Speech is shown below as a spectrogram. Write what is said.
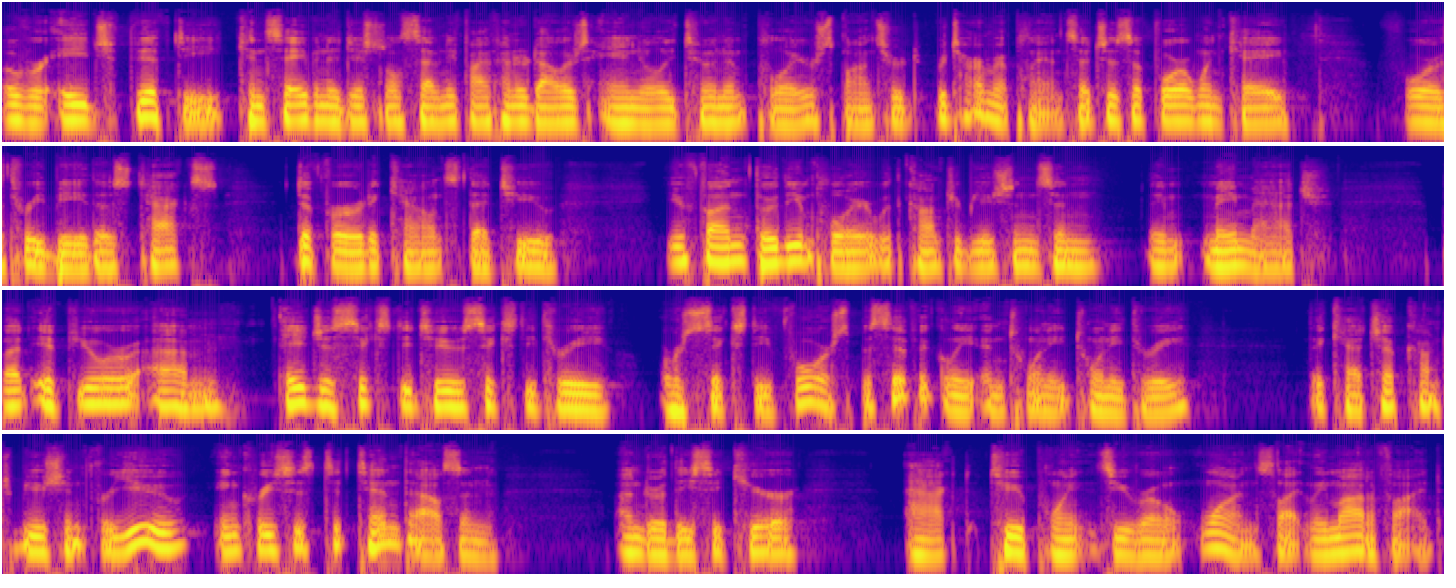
over age 50 can save an additional $7,500 annually to an employer sponsored retirement plan, such as a 401k, 403b, those tax deferred accounts that you, you fund through the employer with contributions and they may match. But if your um, age is 62, 63, or 64 specifically in 2023, the catch up contribution for you increases to 10,000 under the Secure Act 2.01, slightly modified.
